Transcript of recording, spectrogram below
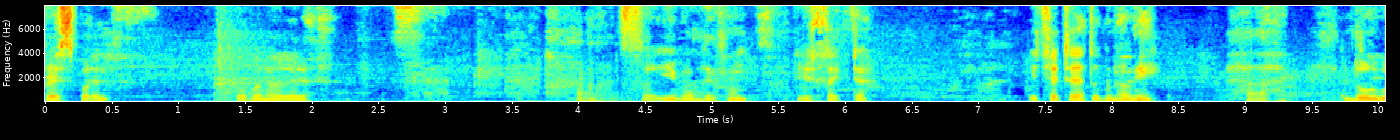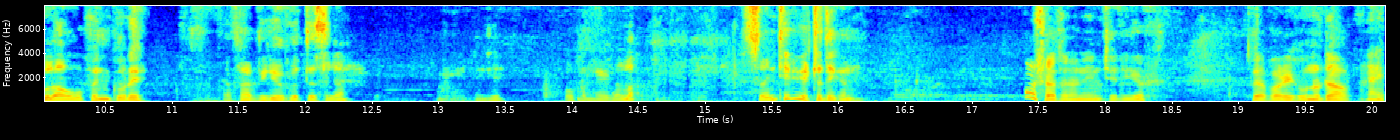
প্রেস করেন ওপেন হয়ে যাবে। সো এবার দেখুন এই সাইডটা এই সাইডটা এতক্ষণ আমি ডোরগুলো ওপেন করে আপনার ভিডিও করতেছিলাম। যে ওপেন হয়ে গেল। সো ইন্টেরিয়রটা দেখুন। অসাধারণ ইন্টেরিয়র ব্যাপারে কোনো ডাউট নাই।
